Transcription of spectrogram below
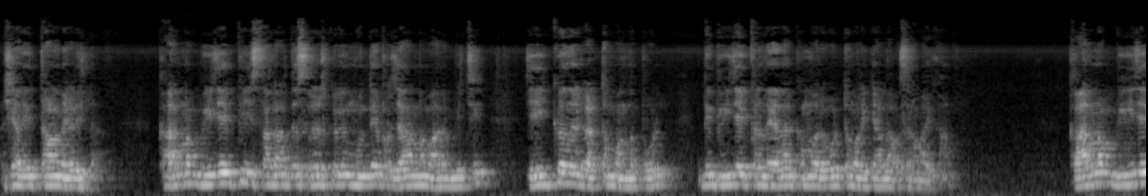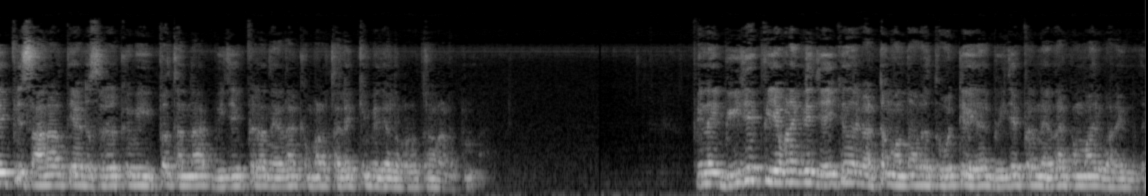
പക്ഷെ അത് ഇത്തവണ നേടില്ല കാരണം ബി ജെ പി സ്ഥാനാർത്ഥി സുരേഷ് ഗോപി മുന്നേ പ്രചാരണം ആരംഭിച്ച് ജയിക്കുന്ന ഒരു ഘട്ടം വന്നപ്പോൾ ഇത് ബി ജെ പിയുടെ നേതാക്കന്മാർ വോട്ട് മറിക്കാനുള്ള അവസരമായി കാണും. കാരണം ബി ജെ പി സ്ഥാനാർത്ഥിയായിട്ട് സുരേഷ് ഗോപി ഇപ്പൊ തന്നെ ബി ജെ പിയുടെ നേതാക്കന്മാരുടെ തലയ്ക്കും വിധിയുള്ള പ്രവർത്തനം നടത്തുന്നത്. പിന്നെ ബി ജെ പി എവിടെയെങ്കിലും ജയിക്കുന്ന ഒരു ഘട്ടം വന്നാൽ അവർ തോറ്റു കഴിഞ്ഞാൽ ബി ജെ പിയുടെ നേതാക്കന്മാർ പറയുന്നത്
